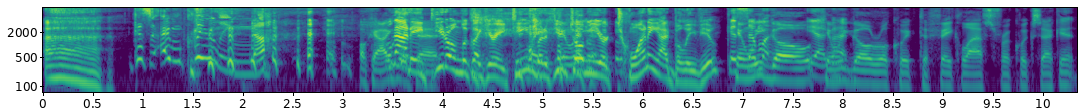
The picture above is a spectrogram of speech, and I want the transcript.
Uh, because I'm clearly not. Okay, I not get 18. that. You don't look like you're 18. But if you told we- me you're 20, I'd believe you. Can someone- we go? Yeah, can go we go real quick to fake laughs for a quick second?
